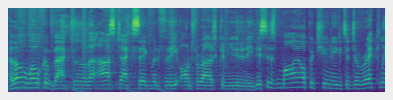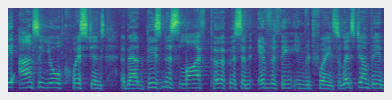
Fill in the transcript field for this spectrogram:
Hello and welcome back to another Ask Jack segment for the Entourage community. This is my opportunity to directly answer your questions about business, life, purpose, and everything in between. So let's jump in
